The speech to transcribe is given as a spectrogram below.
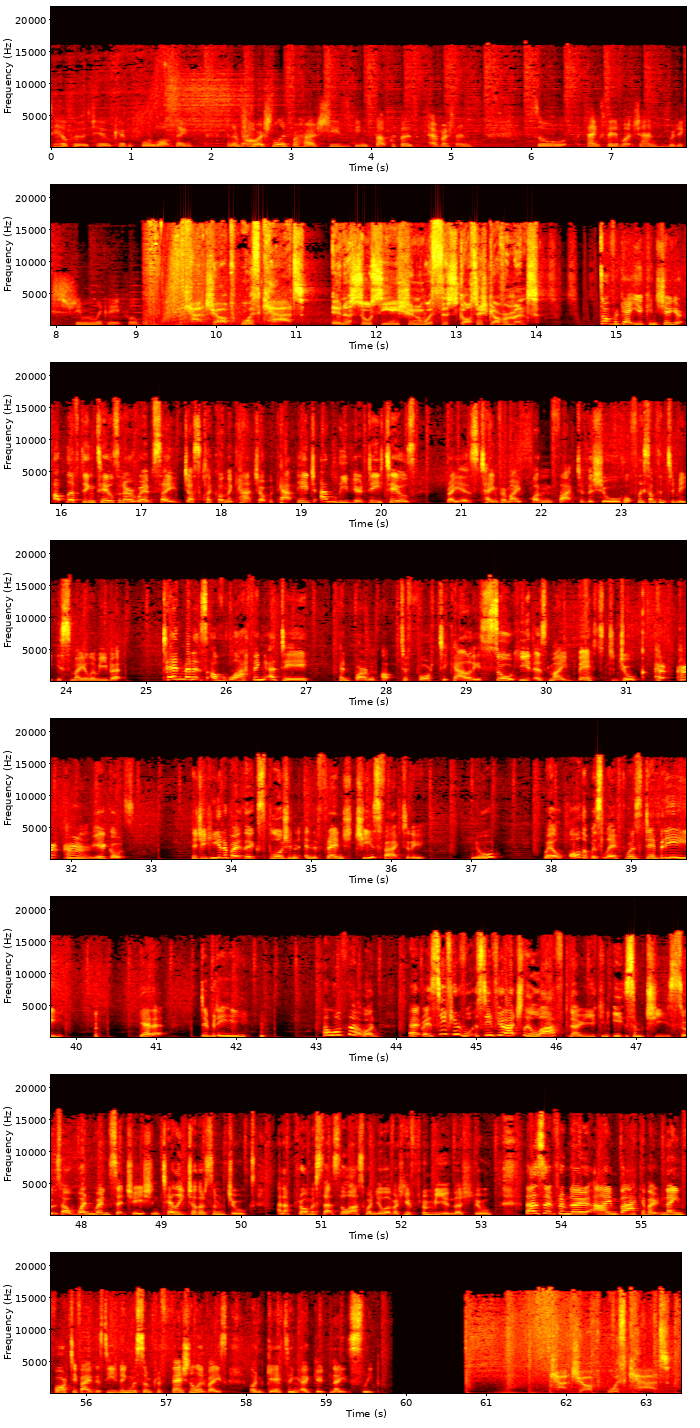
to help out with childcare before lockdown. And unfortunately for her, she's been stuck with us ever since. So thanks very much, Anne. We're extremely grateful. Catch up with Cat in association with the Scottish Government. Don't forget you can share your uplifting tales on our website. Just click on the Catch Up with Cat page and leave your details. Right, it's time for my fun fact of the show. Hopefully, something to make you smile a wee bit. 10 minutes of laughing a day can burn up to 40 calories. So, here is my best joke. here goes. Did you hear about the explosion in the French cheese factory? No? Well, all that was left was debris. Get it? Debris. I love that one. Uh, right, see if you see if you actually laughed now. You can eat some cheese, so it's a win-win situation. Tell each other some jokes, and I promise that's the last one you'll ever hear from me in this show. That's it from now. I'm back about 9:45 this evening with some professional advice on getting a good night's sleep. Catch up with Cat.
